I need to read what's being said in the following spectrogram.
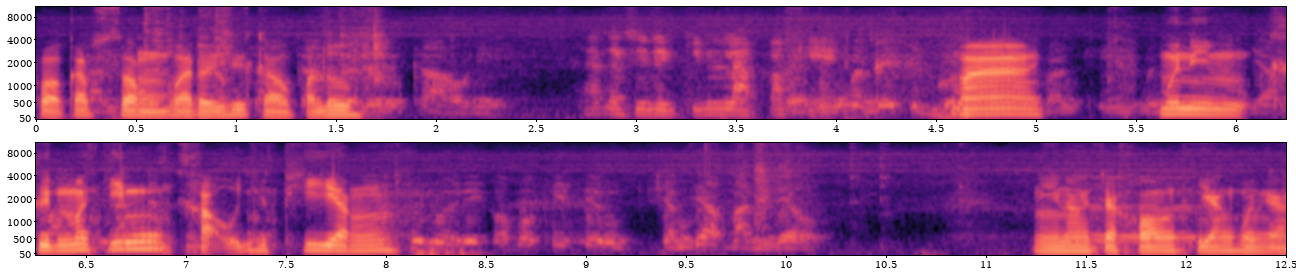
พอๆกับส่องปลาดุยคือเก่าปลาลุงข่าวนี่ถ้าก็จะได้กินหลับปลาแขกมันไม่ผิดกฎมาบางทีมันมื้อนี้ขึ้นมากินเขาวอยู่เที่ยงคือมือนี่เขาบอกคิดเรื่องจำยาบันแล้วนี่นอกจากของเที่ยงเพิ่นก็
